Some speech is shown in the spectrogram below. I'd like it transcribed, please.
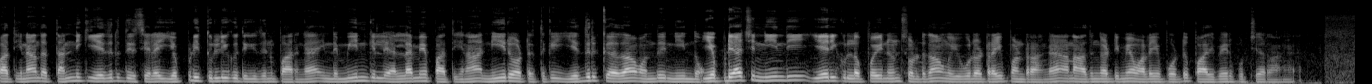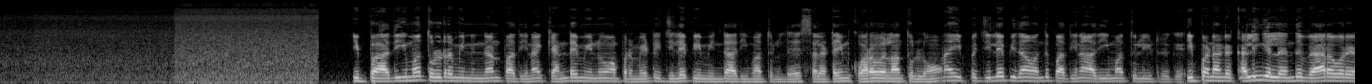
பார்த்தீங்கன்னா அந்த தண்ணிக்கு எதிர் திசையில் எப்படி துள்ளி குதிக்குதுன்னு பாருங்கள் இந்த மீன்கள் எல்லாமே பார்த்தீங்கன்னா நீரோட்டத்துக்கு எதிர்க்க தான் வந்து நீந்தும். எப்படியாச்சும் நீந்தி ஏரிக்குள்ளே போயிடணும்னு சொல்லிட்டு தான் அவங்க இவ்வளோ ட்ரை பண்ணுறாங்க ஆனால் அதுங்காட்டியுமே வலையை போட்டு பாதி பேர் பிடிச்சிடுறாங்க. இப்போ அதிகமாக துள்ளுற மீன் என்னன்னு பார்த்தீங்கன்னா கெண்டை மீனும் அப்புறமேட்டு ஜிலேபி மீன் தான் அதிகமாக துள்ளுது. சில டைம் குறவெல்லாம் துள்ளும். ஆனால் இப்போ ஜிலேபி தான் வந்து பார்த்தீங்கன்னா அதிகமாக துள்ளிட்டு இருக்கு. இப்போ நாங்கள் கலிங்கல்லேருந்து வேற ஒரு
